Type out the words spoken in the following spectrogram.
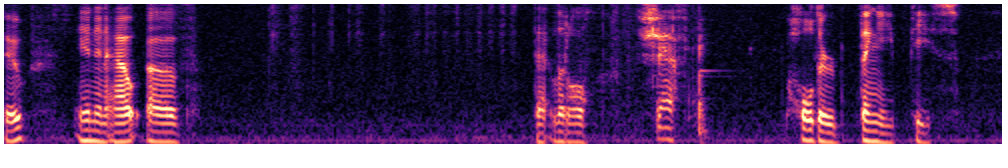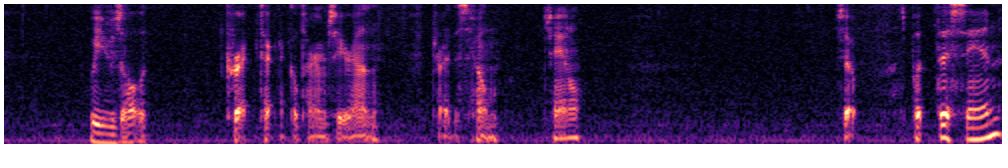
to, in and out of that little shaft holder thingy piece. We use all the correct technical terms here on Try This at Home channel. So let's put this in.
